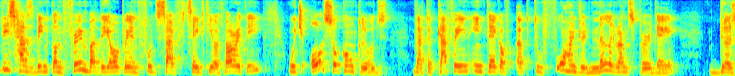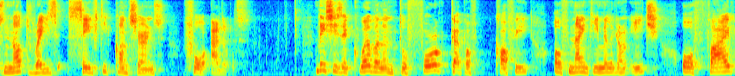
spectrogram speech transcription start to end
This has been confirmed by the European Food Safety Authority, which also concludes that a caffeine intake of up to 400 milligrams per day does not raise safety concerns for adults. This is equivalent to 4 cups of coffee of 90 milligram each or 5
